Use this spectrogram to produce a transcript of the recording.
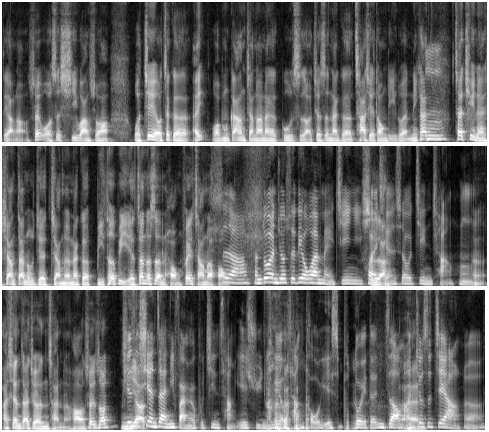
掉了。所以我是希望说，我借由这个，哎，我们刚刚讲到那个故事哦，就是那个差协同理论。你看，在去年像淡如姐讲的那个比特币，也真的是很红，非常的红。是啊，很多人就是六万美金一块钱时候进场。嗯，啊，现在就很惨了哈，所以说，其实现在你反而不进场，也许你没有长头也是不对的，你知道吗？就是这样，嗯。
